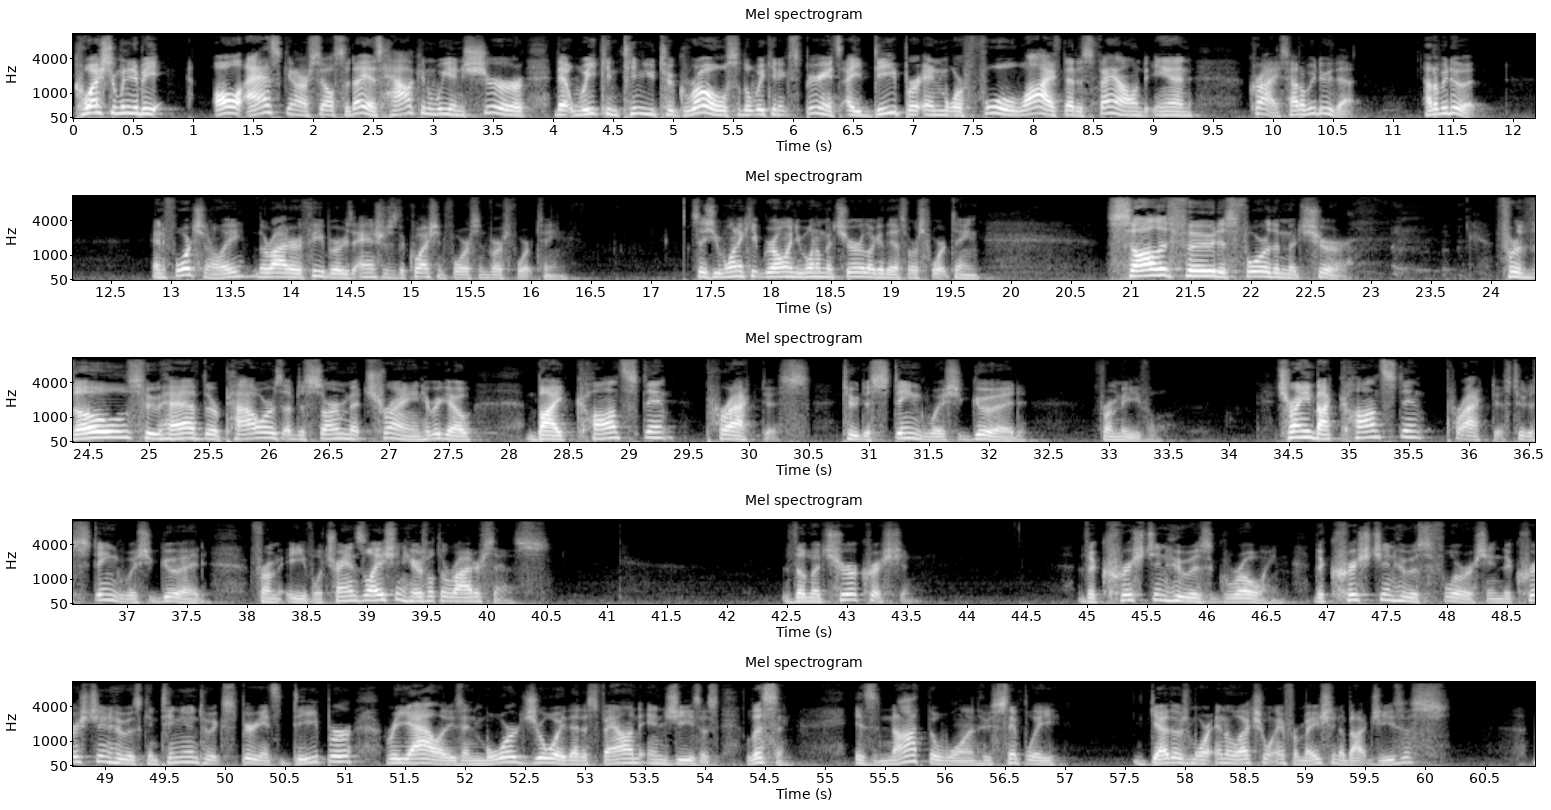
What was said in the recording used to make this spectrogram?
Question we need to be all asking ourselves today is how can we ensure that we continue to grow so that we can experience a deeper and more full life that is found in Christ? How do we do that? How do we do it? And fortunately, the writer of Hebrews answers the question for us in verse 14. It says, You want to keep growing, you want to mature? Look at this, verse 14. Solid food is for the mature. For those who have their powers of discernment trained, here we go, by constant practice to distinguish good from evil. Trained by constant practice to distinguish good from evil. Translation here's what the writer says The mature Christian, the Christian who is growing, the Christian who is flourishing, the Christian who is continuing to experience deeper realities and more joy that is found in Jesus, listen, is not the one who simply gathers more intellectual information about Jesus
